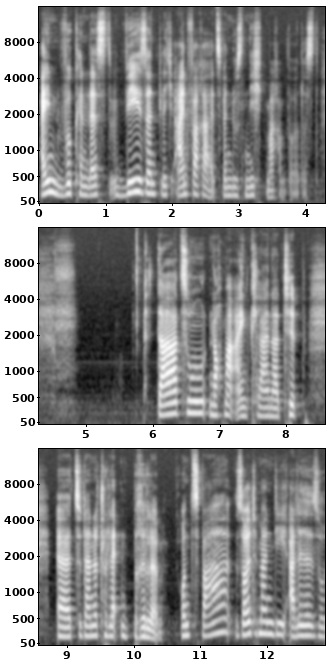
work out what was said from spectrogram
einwirken lässt, wesentlich einfacher, als wenn du es nicht machen würdest. Dazu nochmal ein kleiner Tipp äh, zu deiner Toilettenbrille. Und zwar sollte man die alle so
